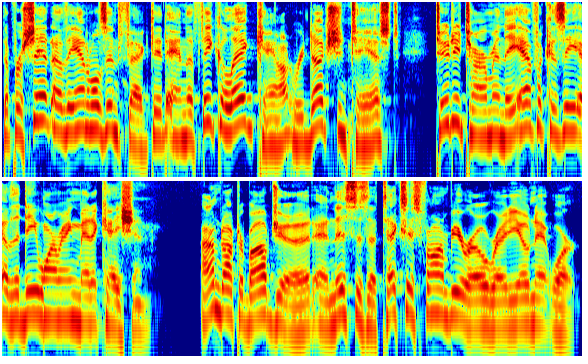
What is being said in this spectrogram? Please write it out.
the percent of the animals infected, and the fecal egg count reduction test to determine the efficacy of the deworming medication. I'm Dr. Bob Judd, and this is the Texas Farm Bureau Radio Network.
